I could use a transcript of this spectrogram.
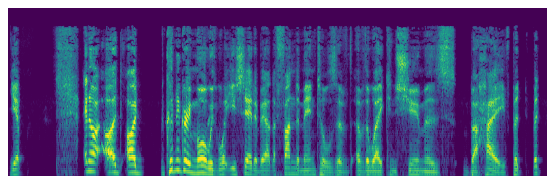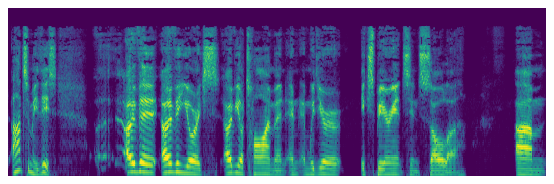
yep. And I, I, I couldn't agree more with what you said about the fundamentals of of the way consumers behave. But but answer me this: uh, over over your over your time and and, and with your experience in solar, um,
